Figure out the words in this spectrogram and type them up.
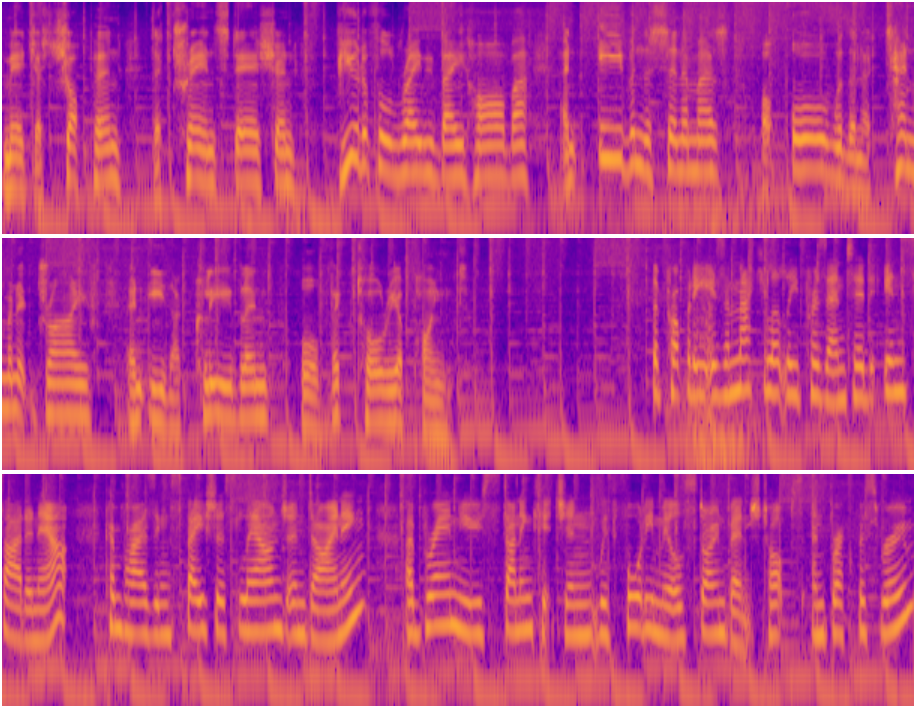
Major shopping, the train station, beautiful Raby Bay Harbour and even the cinemas are all within a 10 minute drive in either Cleveland or Victoria Point. The property is immaculately presented inside and out, comprising spacious lounge and dining, a brand new stunning kitchen with 40 mil stone bench tops and breakfast room,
